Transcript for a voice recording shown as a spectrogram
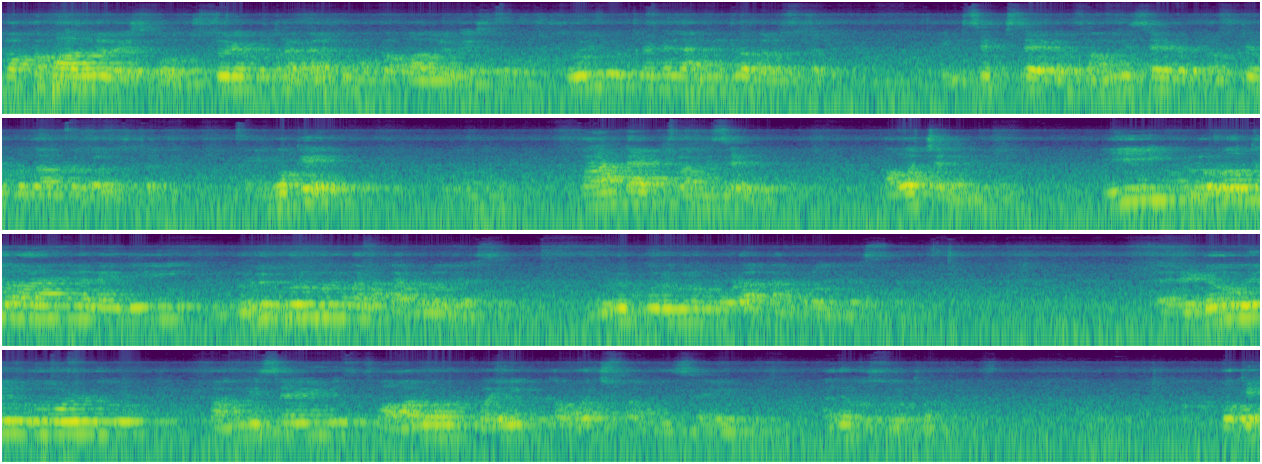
మొక్క పాదులో వేసుకోవచ్చు. సూర్యపుత్ర కలిపి మొక్క పాదులో వేసుకోవచ్చు. సూర్యపుత్ర అనేది అన్నింటిలో కలుస్తుంది. ఇన్సెక్టిసైడ్ ఫంగిసైడ్ ప్రతి ఒక్క దాంట్లో కలుస్తుంది. ఓకే? Contact fungicide. అనేది ఈ క్లోరోథరానిల్ అనేది నులి పురుగును మనం కంట్రోల్ చేస్తుంది. నులి పురుగును కూడా కంట్రోల్ చేస్తుంది. Ridomil gold fungicide followed by Kavach fungicide. అది ఒక సూత్రం. ఓకే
